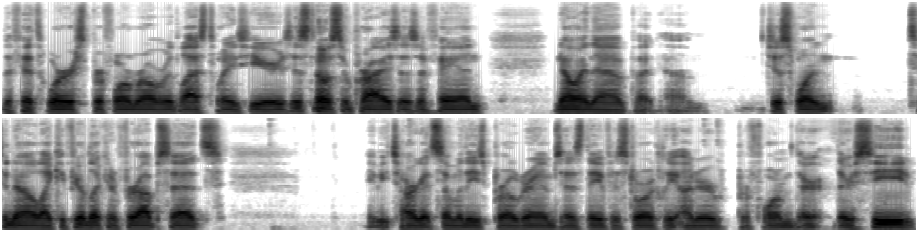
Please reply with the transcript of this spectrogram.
the fifth worst performer over the last 22 years, it's no surprise as a fan knowing that. But um, just one to know, like if you're looking for upsets, maybe target some of these programs as they've historically underperformed their their seed,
